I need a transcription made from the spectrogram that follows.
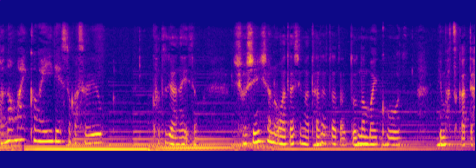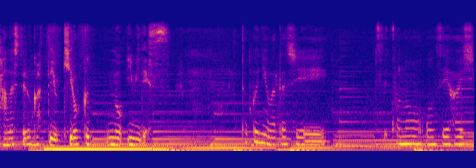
このマイクがいいですとかそういうことではないですよ。初心者の私がただただどんなマイクを今使って話してるかっていう記録の意味です。特に私この音声配信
